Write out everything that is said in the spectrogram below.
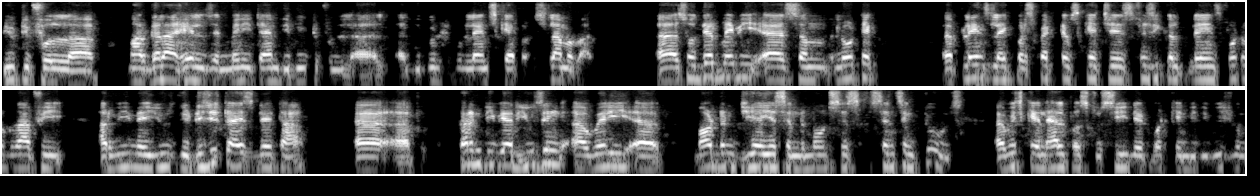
beautiful uh, Margalla Hills and many times the beautiful, uh, the beautiful landscape of Islamabad. Uh, so there may be uh, some low-tech uh, planes like perspective sketches, physical planes, photography, or we may use the digitized data. currently, we are using very modern GIS and remote sensing tools uh, which can help us to see that what can be the visual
